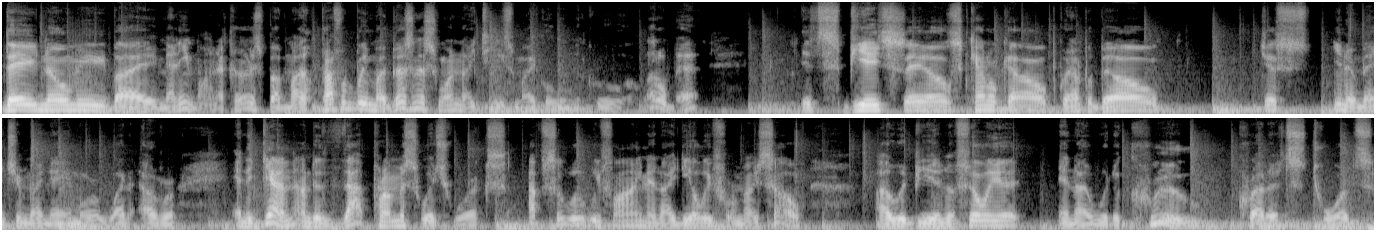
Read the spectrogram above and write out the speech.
they know me by many monikers, but my probably my business one, I tease Michael and the crew a little bit. It's BH Sales, Kennel Kelp, Grandpa Bill, just you know, mention my name or whatever. And again, under that premise, which works absolutely fine and ideally for myself, I would be an affiliate and I would accrue credits towards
